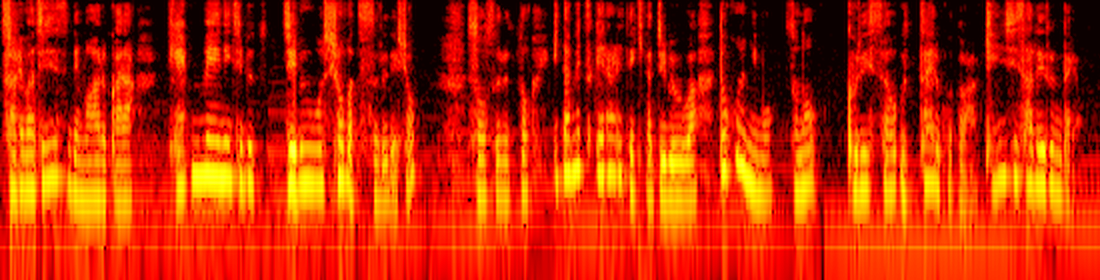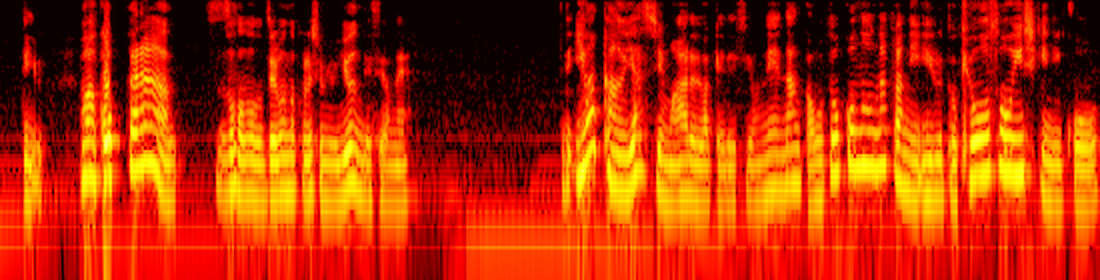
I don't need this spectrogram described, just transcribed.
それは事実でもあるから、懸命に自分自分を処罰するでしょそうすると、痛めつけられてきた自分は、どこにもその苦しさを訴えることは禁止されるんだよ。っていう。まあ、こっから、その自分の苦しみを言うんですよね。で、違和感、やしもあるわけですよね。なんか男の中にいると競争意識にこ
